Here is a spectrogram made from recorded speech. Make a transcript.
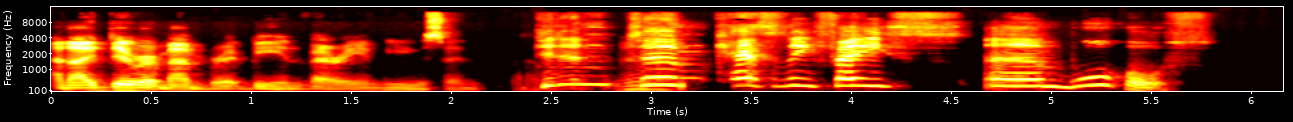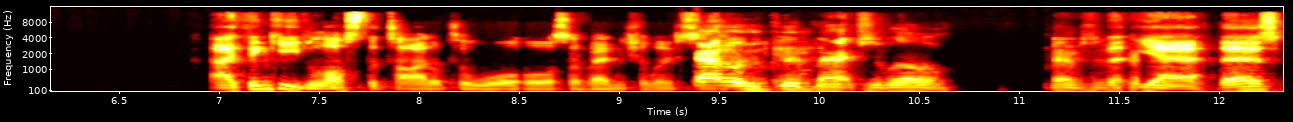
and I do remember it being very amusing. Didn't Yeah. um, Cassidy face um, Warhorse? I think he lost the title to Warhorse eventually. so, That was a yeah. good match as well. That was a But yeah, there's.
